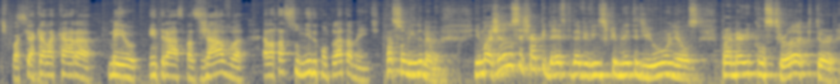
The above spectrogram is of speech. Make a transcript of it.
Tipo, aquela cara meio, entre aspas, Java, ela tá sumindo completamente. Tá sumindo mesmo. Imagina no C Sharp 10 que deve vir Discriminated Unions, Primary Constructor.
